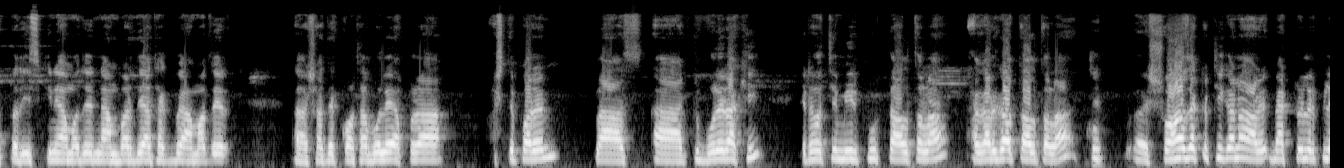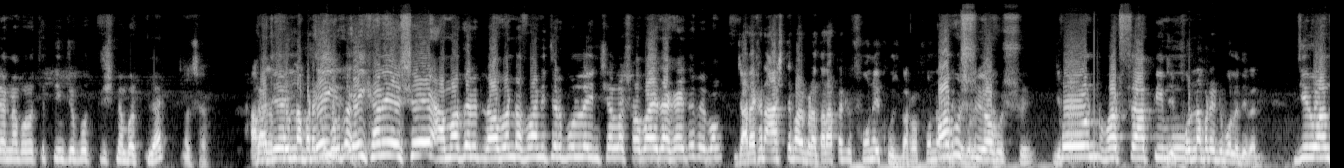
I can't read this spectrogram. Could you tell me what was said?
আপনাদের স্ক্রিনে আমাদের নাম্বার দেওয়া থাকবে আমাদের সাথে কথা বলে আপনারা আসতে পারেন। প্লাস একটু বলে রাখি এটা হচ্ছে মিরপুর তালতলা আগারগাঁও তালতলা খুব সহজ একটা ঠিকানা আর মেট্রো রেলের প্লেয়ার নাম্বার হচ্ছে তিনশো বত্রিশ নাম্বার প্ল্যান আচ্ছা। এইখানে এসে আমাদের লাভান্ডা ফার্নিচার বললে ইনশাল্লাহ সবাই দেখাই দেবে এবং যারা এখানে আসতে পারবে না তারা আপনাকে ফোনে খুঁজবে। ফোন অবশ্যই অবশ্যই। Phone WhatsApp imo phone number একটু বলে দিবেন। Zero one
